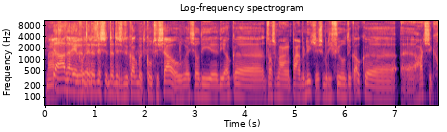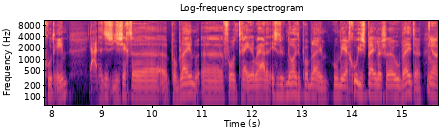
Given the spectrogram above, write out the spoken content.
Maar ja, nee, goed, en dat is, dat is natuurlijk ook met Conceição, weet je wel, die, die ook, uh, het was maar een paar minuutjes, maar die viel natuurlijk ook uh, uh, hartstikke goed in. Ja, dat is, je zegt een probleem voor een trainer, maar ja, dat is natuurlijk nooit een probleem. Hoe meer goede spelers, hoe beter. Ja.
